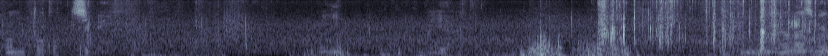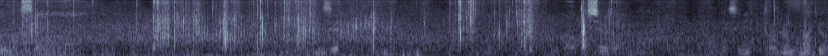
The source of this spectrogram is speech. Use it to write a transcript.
フロントこっち右まあいいやうん真面目なのさぜあ閉めた。のかなまあ別にトラブルもないけど。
